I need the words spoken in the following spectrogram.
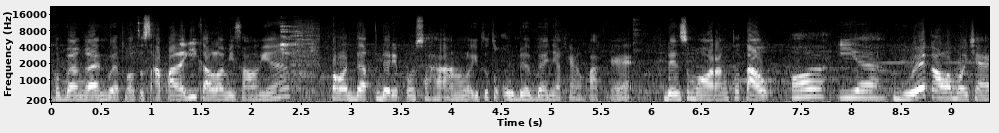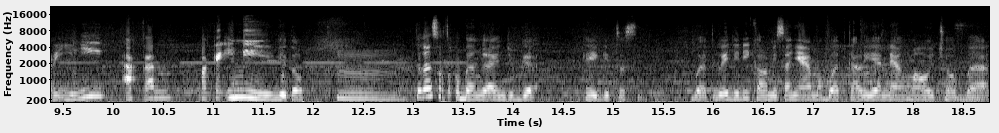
kebanggaan buat lo. Terus apalagi kalau misalnya produk dari perusahaan lo itu tuh udah banyak yang pakai dan semua orang tuh tahu oh iya gue kalau mau cari ini akan pakai ini gitu. Hmm. itu kan satu kebanggaan juga kayak gitu sih. Buat gue jadi kalau misalnya emang buat kalian yang mau coba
